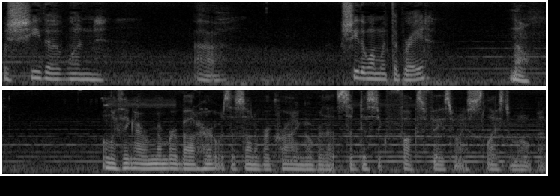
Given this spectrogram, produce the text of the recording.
Was she the one... Uh... Was she the one with the braid? No. Only thing I remember about her was the sound of her crying over that sadistic fuck's face when I sliced him open.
